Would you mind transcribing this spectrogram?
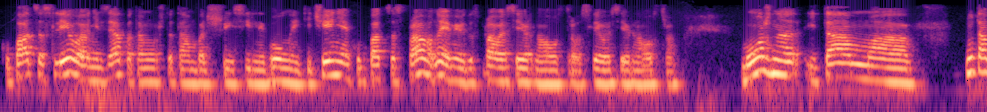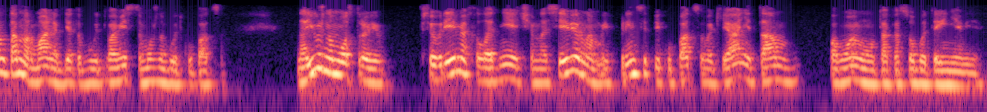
Купаться слева нельзя, потому что там большие сильные волны и течения. Купаться справа, ну я имею в виду справа северного острова, слева северного острова, можно, и там, а, ну там, там нормально где-то будет, два месяца можно будет купаться. На южном острове все время холоднее, чем на северном, и в принципе купаться в океане там, по-моему, так особо-то и негде.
